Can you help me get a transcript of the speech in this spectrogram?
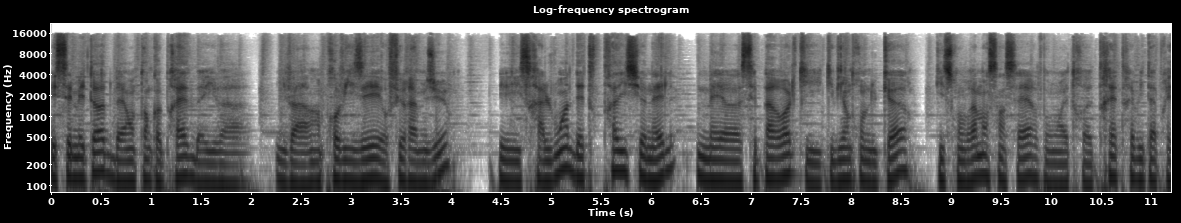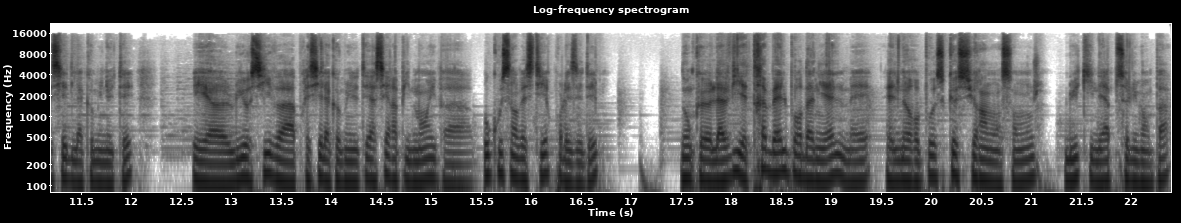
Et ses méthodes, ben, en tant que prêtre, ben, il va, il va improviser au fur et à mesure et il sera loin d'être traditionnel, mais euh, ses paroles qui, qui viendront du cœur, qui seront vraiment sincères, vont être très très vite appréciées de la communauté. Et euh, lui aussi va apprécier la communauté assez rapidement, il va beaucoup s'investir pour les aider. Donc euh, la vie est très belle pour Daniel, mais elle ne repose que sur un mensonge, lui qui n'est absolument pas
